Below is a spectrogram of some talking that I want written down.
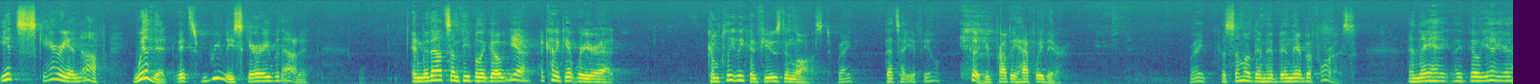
it's scary enough with it. It's really scary without it. And without some people that go, yeah, I kind of get where you're at. Completely confused and lost, right? That's how you feel? Good, you're probably halfway there. Right? Because some of them have been there before us. And they, they go, yeah, yeah,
